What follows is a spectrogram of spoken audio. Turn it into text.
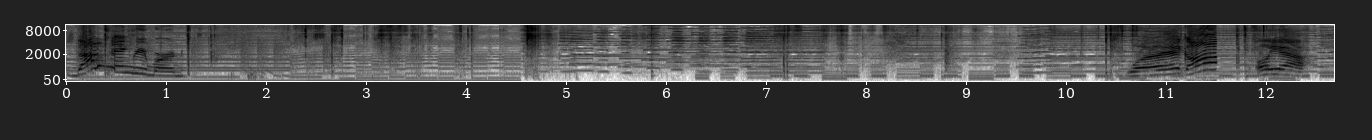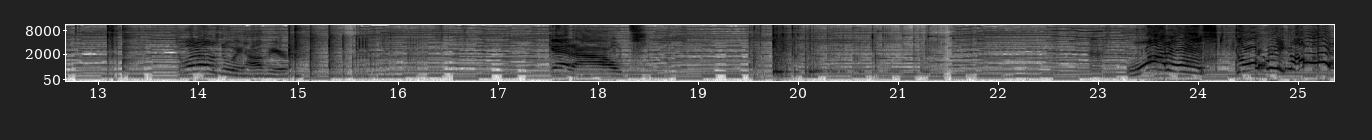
Is that an angry bird? Wake up! Oh yeah. So what else do we have here? Get out! What is going on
